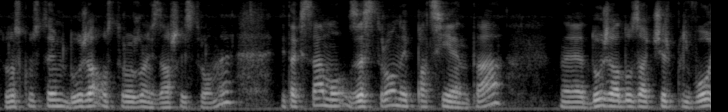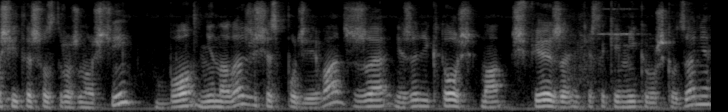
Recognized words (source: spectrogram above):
W związku z tym duża ostrożność z naszej strony i tak samo ze strony pacjenta duża doza cierpliwości i też ostrożności, bo nie należy się spodziewać, że jeżeli ktoś ma świeże jakieś takie mikrouszkodzenie,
